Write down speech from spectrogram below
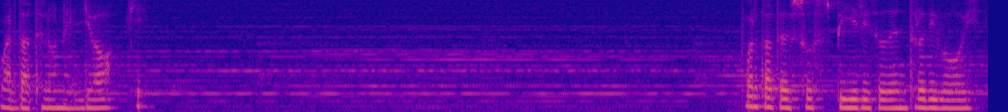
Guardatelo negli occhi. Portate il suo spirito dentro di voi.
